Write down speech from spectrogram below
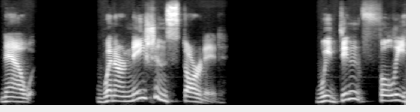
Now, when our nation started, we didn't fully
